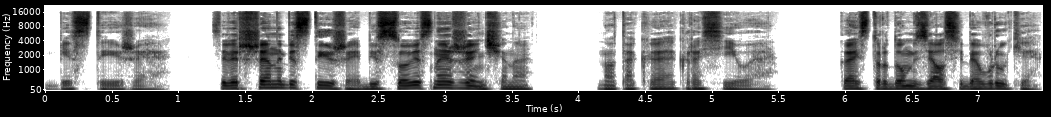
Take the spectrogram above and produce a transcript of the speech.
Бесстыжая. Совершенно бесстыжая, бессовестная женщина. Но такая красивая. Кай с трудом взял себя в руки.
